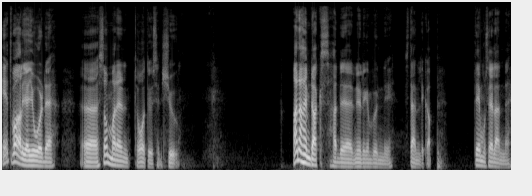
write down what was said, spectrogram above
är ett val jag gjorde eh, sommaren 2007. Anaheim Ducks hade nyligen vunnit Stanley Cup. Teemu Selänne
